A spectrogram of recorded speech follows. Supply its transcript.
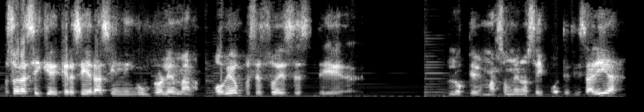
pues ahora sí que creciera sin ningún problema. Obvio, pues eso es este lo que más o menos se hipotetizaría.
